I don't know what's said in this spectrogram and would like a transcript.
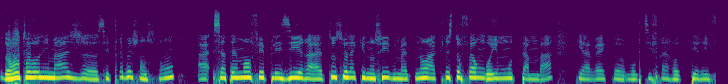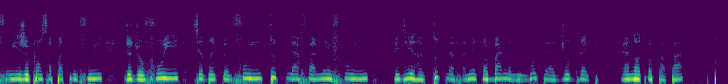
De retour en image, euh, cette très belle chanson a certainement fait plaisir à tous ceux-là qui nous suivent maintenant, à Christopher Ngoï Moutamba, qui avec euh, mon petit frère Terry Fouy, je pense à Patrick Fouy, Jojo Fouy, Cédric Fouy, toute la famille Fouy, je veux dire toute la famille, Ban Libote à Joe Grec et à notre papa,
